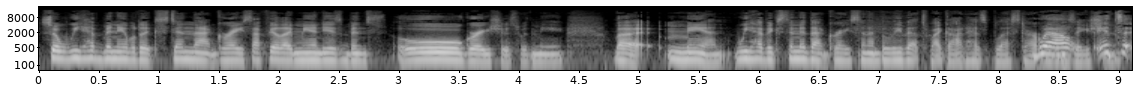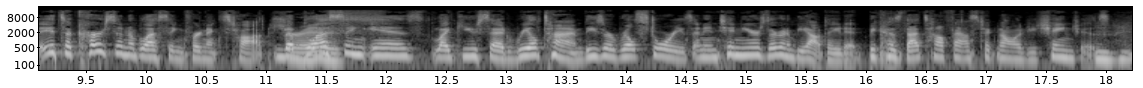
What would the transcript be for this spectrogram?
So we have been able to extend that grace. I feel like Mandy has been so gracious with me. But man, we have extended that grace, and I believe that's why God has blessed our Well, organization. it's a, it's a curse and a blessing for Next Talk. Sure the blessing is. is. like you said, real time. These are real stories, and in ten years they're going to be outdated because that's how fast technology changes. Mm-hmm.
